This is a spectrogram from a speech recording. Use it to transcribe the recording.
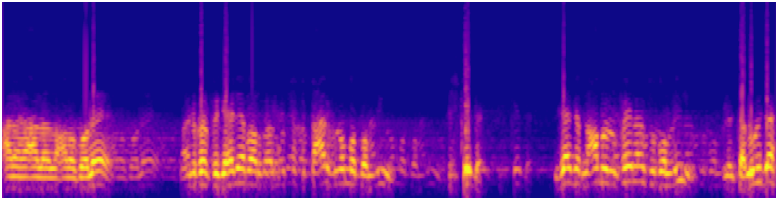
على على على ضلال. مع إنه كان في الجاهلية برضه كنت عارف إن هم ضالين. مش كده؟ زاد بن عمرو بن نفيل أنتوا ضالين. اللي بتعملوه ده؟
